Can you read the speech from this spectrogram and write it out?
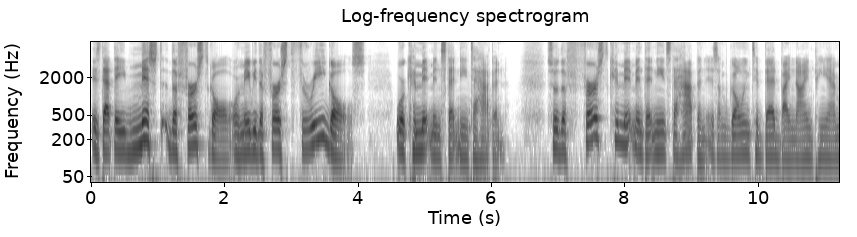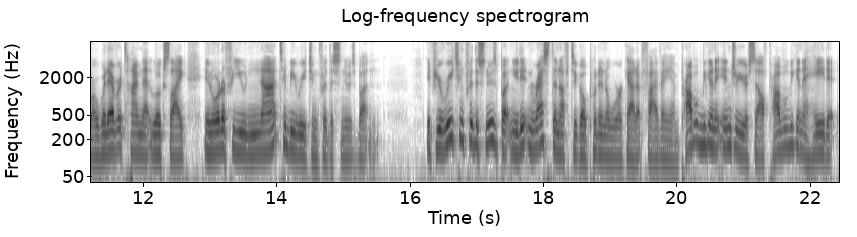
is that they missed the first goal, or maybe the first three goals or commitments that need to happen. So the first commitment that needs to happen is I'm going to bed by 9 p.m. or whatever time that looks like in order for you not to be reaching for the snooze button. If you're reaching for the snooze button, you didn't rest enough to go put in a workout at 5 a.m. Probably going to injure yourself, probably going to hate it.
